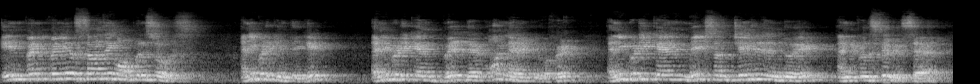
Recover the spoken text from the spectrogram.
in when, when you have something open source, anybody can take it, anybody can build their own narrative of it, Anybody can make some changes into it and it will still accept.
